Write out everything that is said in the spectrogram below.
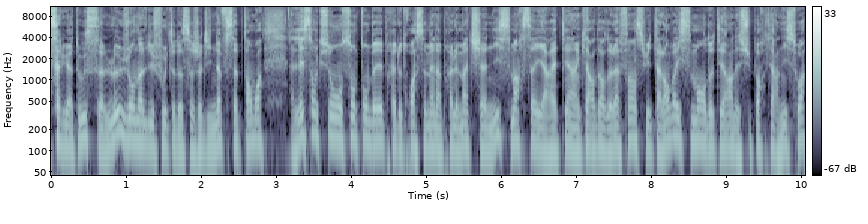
Salut à tous, le journal du foot de ce jeudi 9 septembre. Les sanctions sont tombées près de trois semaines après le match Nice-Marseille arrêté à un quart d'heure de la fin suite à l'envahissement de terrain des supporters niçois.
